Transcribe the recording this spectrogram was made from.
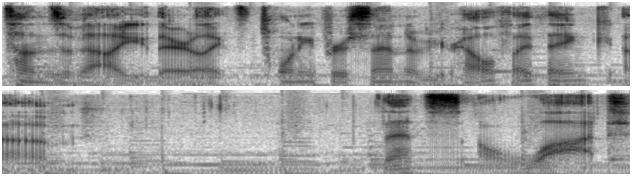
tons of value there, like 20% of your health, I think. Um, that's a lot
